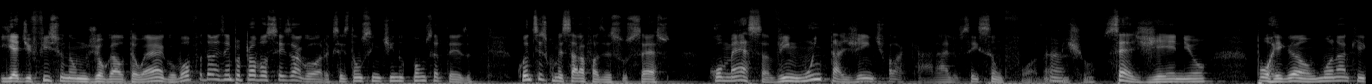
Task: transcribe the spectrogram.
E é difícil não jogar o teu ego. Vou dar um exemplo pra vocês agora, que vocês estão sentindo com certeza. Quando vocês começaram a fazer sucesso, começa a vir muita gente falar: caralho, vocês são foda, É. bicho. Você é gênio. Pô, Rigão, Monark,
